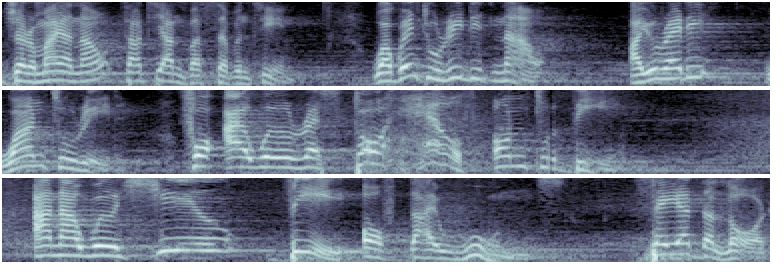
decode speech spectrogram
Jeremiah now 30 and verse 17 we're going to read it now are you ready one to read for I will restore health unto thee and I will heal thee of thy wounds saith the Lord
